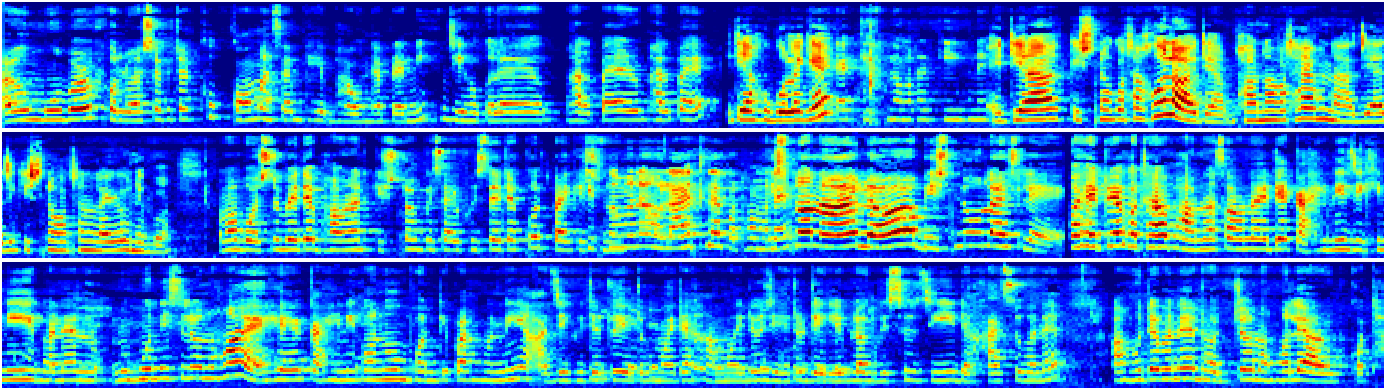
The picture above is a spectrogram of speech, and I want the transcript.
আৰু মোৰ বাৰু ফলোৱাৰ্ছৰ ভিতৰত খুব কম আছে ভাওনা প্ৰেমী যিসকলে ভাল পায় আৰু ভাল পায়। এতিয়া শুব লাগে। কৃষ্ণৰ কথা কি শুনে? এতিয়া কৃষ্ণৰ কথা হ'ল আৰু এতিয়া ভাওনাৰ কথাই শুনা আজি আজি কৃষ্ণৰ কথা নালাগে শুনিব। আমাৰ বৈষ্ণৱে এতিয়া ভাওনাত কৃষ্ণক বিচাৰি ফুৰিছে এতিয়া ক'ত পায় কৃষ্ণ? কৃষ্ণ মানে ওলাইছিলে প্ৰথমতে। কৃষ্ণ নাই ওলোৱা, অ, বিষ্ণু ওলাইছিলে। অ, সেইটোৱে কথা ভাওনা চাওনা এতিয়া কাহিনী যিখিনি মানে নুশুনিছিলো নহয় সেই কাহিনীকণো ভণ্টিৰ পৰা শুনি আজিৰ ভিডিঅ'টো এইটো সময়তে সামৰি দিওঁ যিহেতু ডেইলি ব্লগ দিছো যি দেখাইছো মানে। আহোঁতে মানে ধৈৰ্য নহলে আৰু কথা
